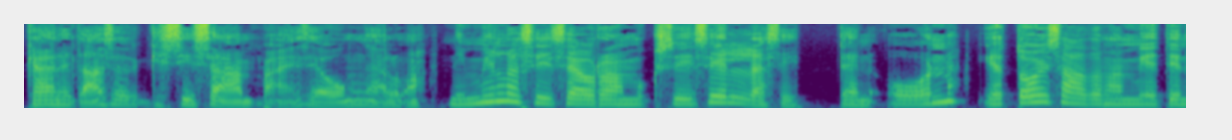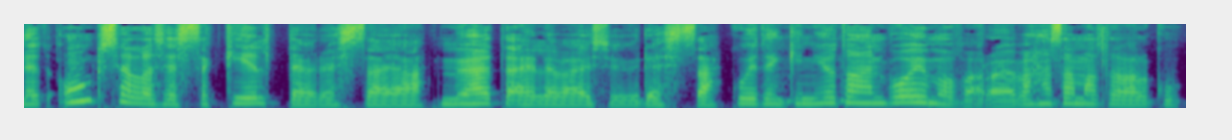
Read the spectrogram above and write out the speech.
käännetään se jotenkin sisäänpäin se ongelma. Niin millaisia seuraamuksia sitten on? Ja toisaalta mä mietin, että onko sellaisessa kiltteydessä ja myötäileväisyydessä kuitenkin jotain voimavaroja, vähän samalla tavalla kuin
